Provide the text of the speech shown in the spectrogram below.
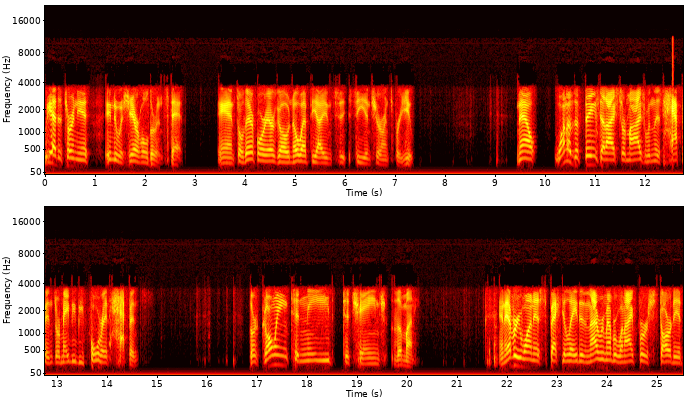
we had to turn you into a shareholder instead." And so, therefore, ergo, no FDIC insurance for you. Now, one of the things that I surmise when this happens, or maybe before it happens, they're going to need to change the money. And everyone has speculated, and I remember when I first started,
